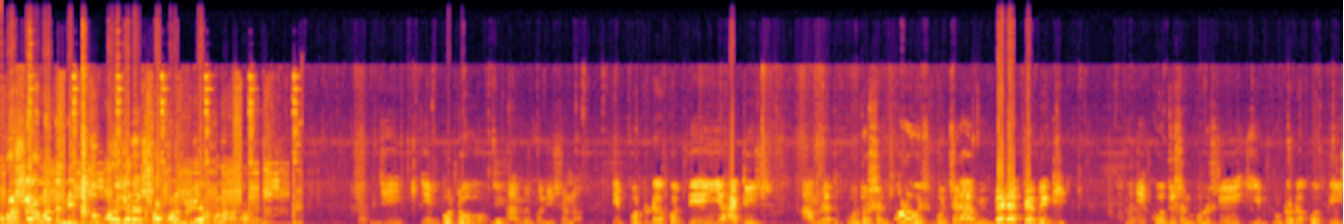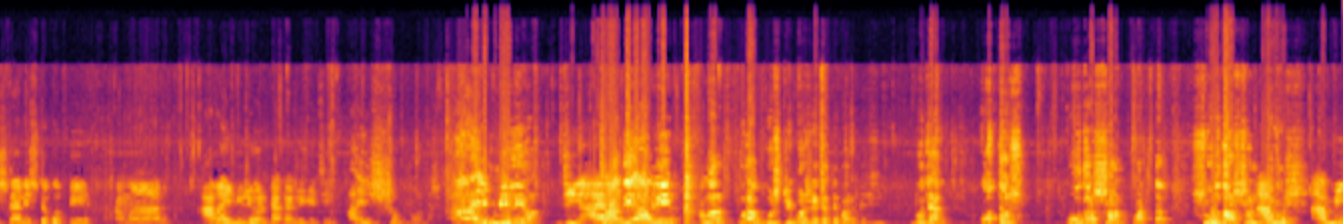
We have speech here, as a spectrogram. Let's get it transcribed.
অবশ্যই আমাদের নিত্য প্রয়োজনের সকল ভিডিও আপনারা পাবেন। জি এই ফটো আমি বলি শোনো এই ফটোটা করতে এই হাটিস আমরা তো কুদর্শন পুরুষ বুঝছ না? বেড একটা বেডি এই কুদর্শন পুরুষে এই ফটোটা করতে স্টাইলিশটা করতে আমার আড়াই মিলিয়ন টাকা লেগেছে। আই সব্যনাশ আড়াই মিলিয়ন জি যা দিয়ে আমি আমার পুরো গোষ্ঠী বসে খেতে পারবে। বুঝেন? কত কুদর্শন অর্থাৎ সুদর্শন পুরুষ। আমি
